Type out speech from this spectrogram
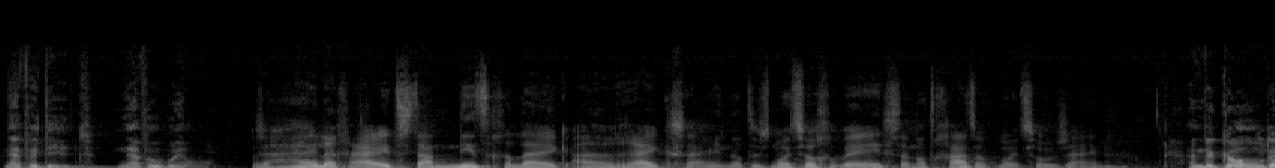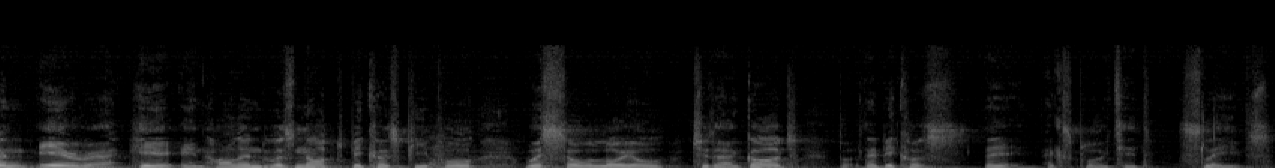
Never did, never will. Dus heiligheid staat niet gelijk aan rijk zijn. Dat is nooit zo geweest en dat gaat ook nooit zo zijn. And the golden era here in Holland was not because people were so loyal to their God, but they- because they exploited slaves.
